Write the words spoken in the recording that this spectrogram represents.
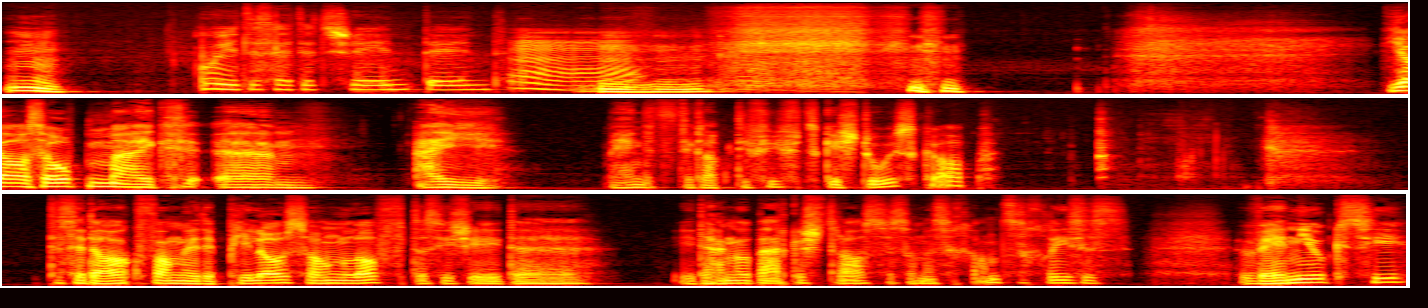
Mm. Ui, das hat jetzt schön getönt. Mhm. ja, das Open Mic, ähm, ey, wir haben jetzt, glaube die 50. Ausgabe. Das hat angefangen in der Pillow Song Loft. Das ist in der, in der Engelberger Straße so ein ganz kleines Venue gewesen.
